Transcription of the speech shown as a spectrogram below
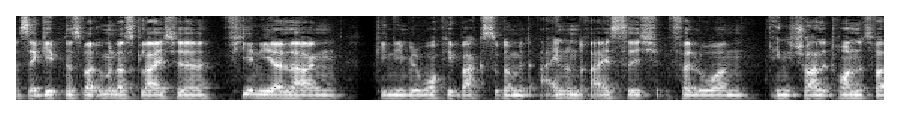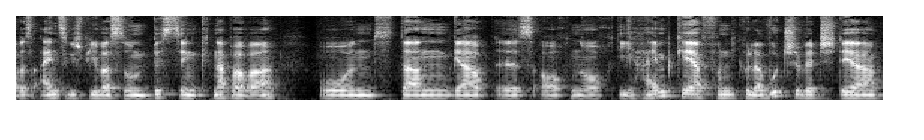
das Ergebnis war immer das gleiche. Vier Niederlagen gegen die Milwaukee Bucks, sogar mit 31 verloren. Gegen die Charlotte Hornets war das einzige Spiel, was so ein bisschen knapper war. Und dann gab es auch noch die Heimkehr von Nikola Vucevic, der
